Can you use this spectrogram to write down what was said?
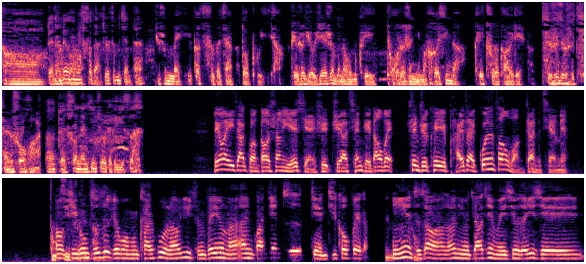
啊，对，它没有那么复杂，就是这么简单。就是每一个词的价格都不一样。比如说有些热门的，我们可以，或者是你们核心的，可以出的高一点。其实就是钱说话。呃，对，说难听就是这个意思。另外一家广告商也显示，只要钱给到位，甚至可以排在官方网站的前面。哦，提供资质给我们开户，然后预存费用来按关键词点击扣费的。营业执照啊，然后你有家电维修的一些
